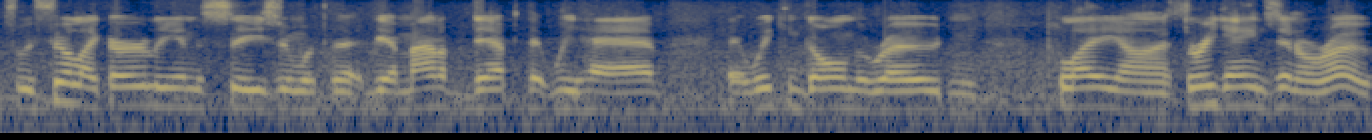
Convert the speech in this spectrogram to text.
So we feel like early in the season, with the, the amount of depth that we have, that we can go on the road and play uh, three games in a row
